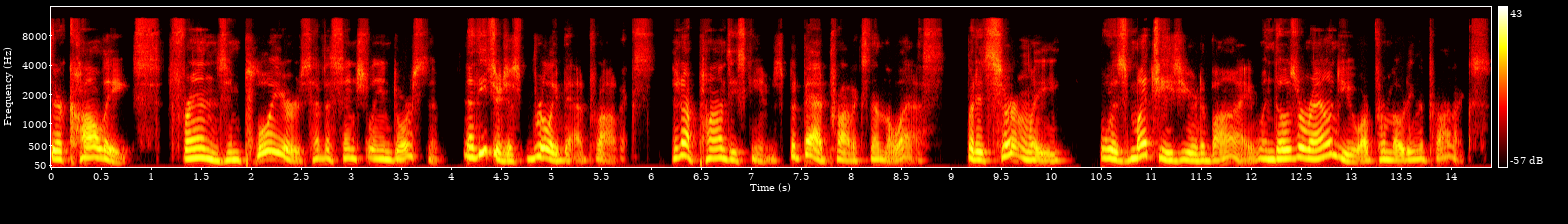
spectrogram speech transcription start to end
Their colleagues, friends, employers have essentially endorsed them. Now, these are just really bad products. They're not Ponzi schemes, but bad products nonetheless. But it certainly was much easier to buy when those around you are promoting the products.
